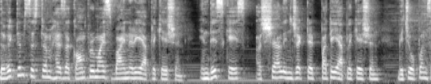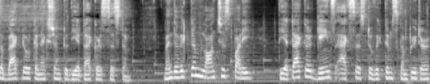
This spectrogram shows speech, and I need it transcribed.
The victim system has a compromised binary application, in this case a shell-injected PuTTY application which opens a backdoor connection to the attacker's system. When the victim launches PuTTY, the attacker gains access to victim's computer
